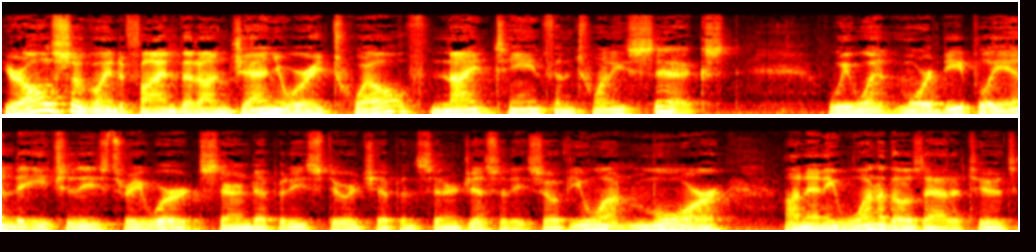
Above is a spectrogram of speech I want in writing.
You're also going to find that on January 12th, 19th, and 26th, we went more deeply into each of these three words serendipity, stewardship, and synergicity. So if you want more on any one of those attitudes,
